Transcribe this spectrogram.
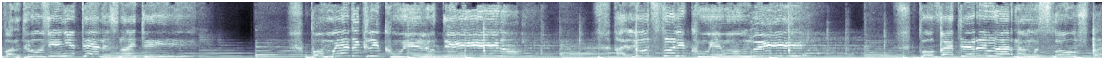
Вам, друзі, ніде не знайти, бо медик лікує людину, а людство лікуємо ми, бо ветеринарна ми служба,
